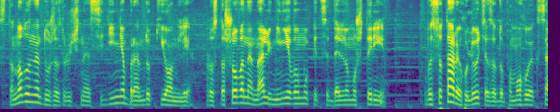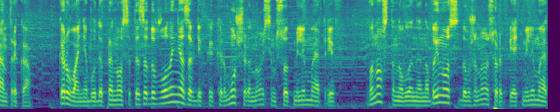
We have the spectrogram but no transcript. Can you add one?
Встановлене дуже зручне сидіння бренду Kionli, розташоване на алюмінієвому підсидельному штирі. Висота регулюється за допомогою ексцентрика. Керування буде приносити задоволення завдяки керму шириною 700 мм. Воно встановлене на винос довжиною 45 мм.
